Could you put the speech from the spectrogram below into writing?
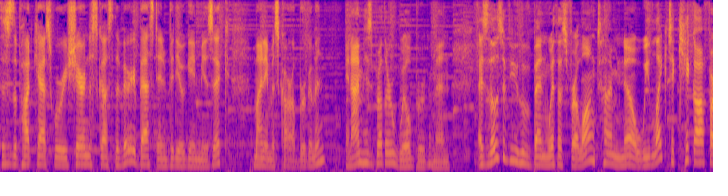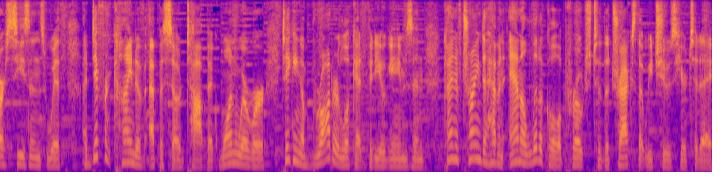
This is the podcast where we share and discuss the very best in video game music. My name is Karl Brueggemann. And I'm his brother, Will Brueggemann. As those of you who've been with us for a long time know, we like to kick off our seasons with a different kind of episode topic, one where we're taking a broader look at video games and kind of trying to have an analytical approach to the tracks that we choose here today.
